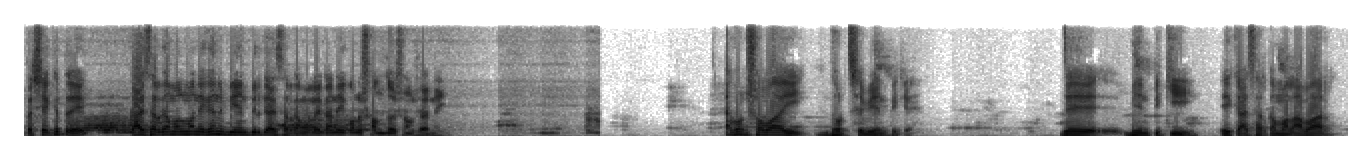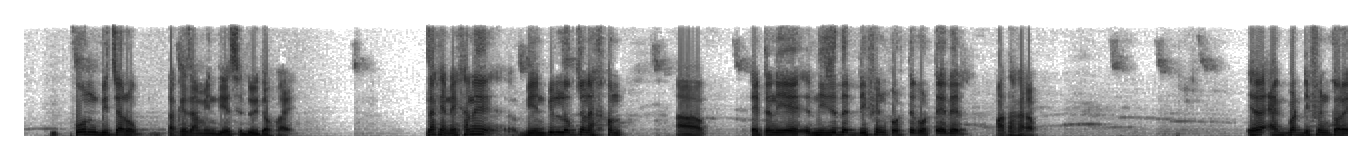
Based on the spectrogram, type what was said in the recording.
তা সেক্ষেত্রে কায়সার কামাল মানে এখানে বিএনপির কায়সার কামাল, এটা নিয়ে কোনো সন্দেহ সংশয় নেই। এখন সবাই ধরছে বিএনপিকে যে বিএনপি কি, এই কায়সার কামাল, আবার কোন বিচারক তাকে জামিন দিয়েছে দুই দফায়? দেখেন, এখানে বিএনপির লোকজন এখন এটা নিয়ে নিজেদের ডিফেন্ড করতে করতে এদের মাথা খারাপ। এরা একবার ডিফেন্ড করে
